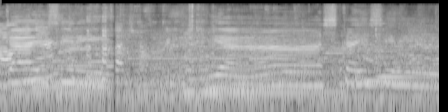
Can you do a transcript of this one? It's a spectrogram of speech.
Sky Siri. ya, Sky Siri.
